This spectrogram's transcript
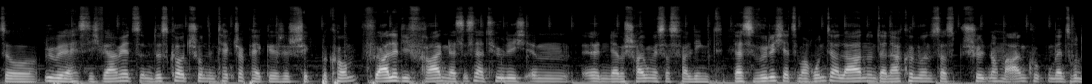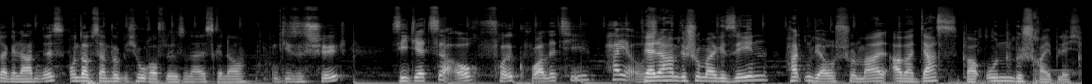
so übel hässlich. Wir haben jetzt im Discord schon ein Texture Pack geschickt bekommen. Für alle, die fragen, das ist natürlich im, in der Beschreibung ist das verlinkt. Das würde ich jetzt mal runterladen und danach können wir uns das Schild nochmal angucken, wenn es runtergeladen ist. Und ob es dann wirklich hochauflösender ist, genau. Und dieses Schild Sieht jetzt auch voll Quality High aus. Pferde haben wir schon mal gesehen, hatten wir auch schon mal, aber das war unbeschreiblich.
